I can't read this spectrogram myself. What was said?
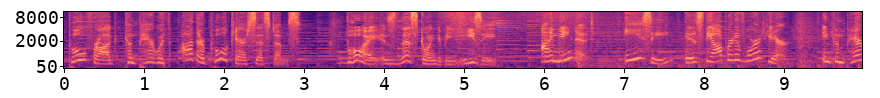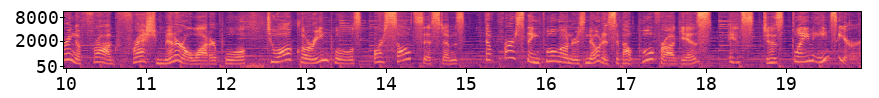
Pool Frog compare with other pool care systems? Boy, is this going to be easy. I mean it. Easy is the operative word here. In comparing a Frog fresh mineral water pool to all chlorine pools or salt systems, the first thing pool owners notice about Pool Frog is it's just plain easier.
